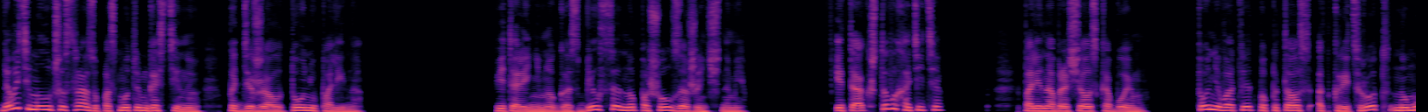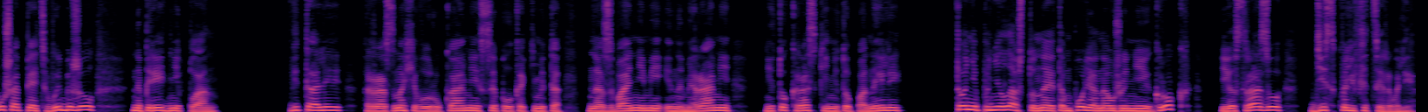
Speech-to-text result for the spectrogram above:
«Давайте мы лучше сразу посмотрим гостиную», — поддержала Тоню Полина. Виталий немного сбился, но пошел за женщинами. «Итак, что вы хотите?» Полина обращалась к обоим. Тоня в ответ попыталась открыть рот, но муж опять выбежал на передний план. Виталий размахивал руками, сыпал какими-то названиями и номерами, не то краски, не то панели. Тоня поняла, что на этом поле она уже не игрок, ее сразу дисквалифицировали.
